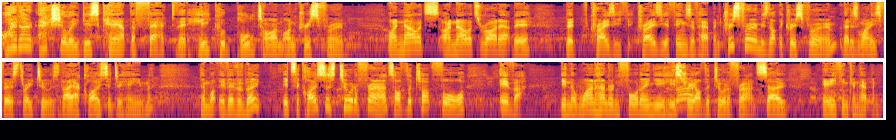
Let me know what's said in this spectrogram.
I don't actually discount the fact that he could pull time on Chris Froome. I know it's I know it's right out there, but crazy th- crazier things have happened. Chris Froome is not the Chris Froome that has won his first three tours. They are closer to him than what they've ever been. It's the closest Tour de France of the top four ever in the 114 year history of the Tour de France. So anything can happen.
